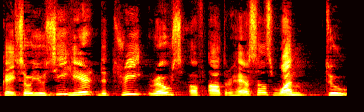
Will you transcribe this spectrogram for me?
Okay, so you see here the three rows of outer hair cells, one, two,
